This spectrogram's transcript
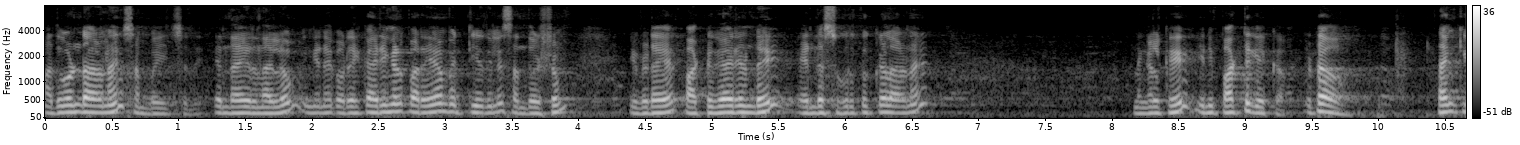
അതുകൊണ്ടാണ് സംഭവിച്ചത്. എന്തായിരുന്നാലും ഇങ്ങനെ കുറേ കാര്യങ്ങൾ പറയാൻ പറ്റിയതിൽ സന്തോഷം. ഇവിടെ പാട്ടുകാരുണ്ട്. എന്റെ സുഹൃത്തുക്കളാണ്. നിങ്ങൾക്ക് ഇനി പാട്ട് കേൾക്കാം. കേട്ടോ? താങ്ക്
